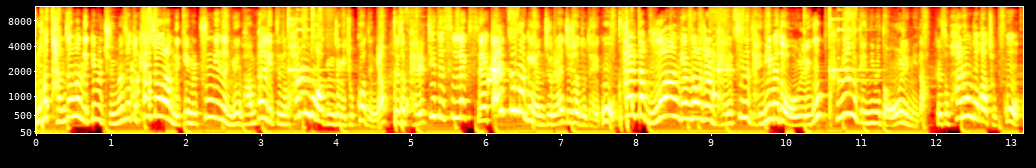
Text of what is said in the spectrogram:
뭔가 단정한 느낌을 주면서도 캐주얼한 느낌을 풍기는 이 반팔 니트는 활용도가 굉장히 좋거든요. 그래서 belted 슬랙스에 깔끔하게 연출을 해주셔도 되고 살짝 우아한 감성을 주는 belted 데님에도 어울리고 그냥 데님에도 어울립니다. 그래서 활용도가 좋고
